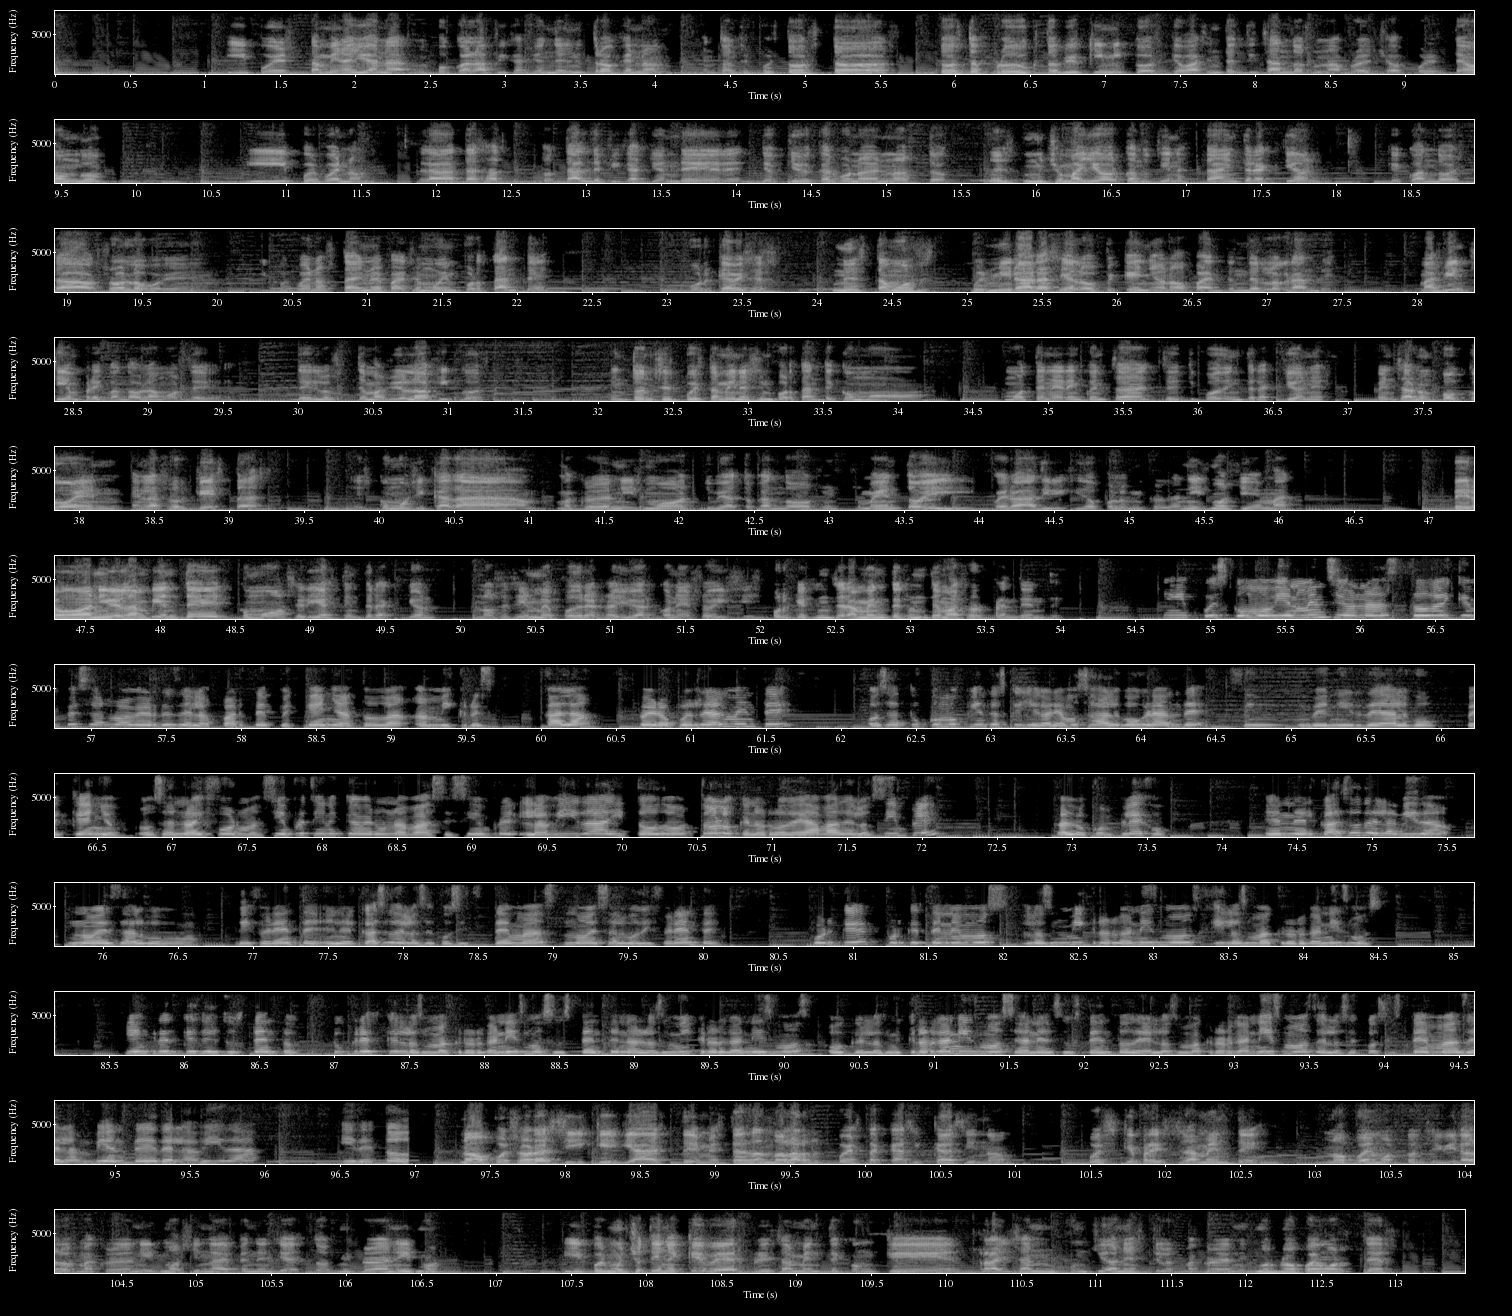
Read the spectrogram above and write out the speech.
y pues también ayudan un poco a la fijación del nitrógeno. Entonces pues todos estos, todos estos productos bioquímicos que va sintetizando son aprovechados por este hongo. Y pues bueno, la tasa total de fijación de dióxido de carbono de nosto es mucho mayor cuando tiene esta interacción que cuando está solo. Eh, y pues bueno, esto me parece muy importante porque a veces necesitamos pues mirar hacia lo pequeño, ¿no? Para entender lo grande. Más bien siempre cuando hablamos de, de los sistemas biológicos. Entonces, pues también es importante como, como tener en cuenta este tipo de interacciones. Pensar un poco en, en las orquestas. Es como si cada macroorganismo estuviera tocando su instrumento y fuera dirigido por los microorganismos y demás. Pero a nivel ambiente, ¿cómo sería esta interacción? No sé si me podrías ayudar con eso, Isis, porque sinceramente es un tema sorprendente. Sí, pues como bien mencionas, todo hay que empezarlo a ver desde la parte pequeña, toda a microescala, pero pues realmente, o sea, ¿tú cómo piensas que llegaríamos a algo grande sin venir de algo pequeño? O sea, no hay forma, siempre tiene que haber una base, siempre la vida y todo, todo lo que nos rodea va de lo simple a lo complejo. En el caso de la vida, no es algo diferente. En el caso de los ecosistemas no es algo diferente. ¿Por qué? Porque tenemos los microorganismos y los macroorganismos. ¿Quién crees que es el sustento? ¿Tú crees que los macroorganismos sustenten a los microorganismos o que los microorganismos sean el sustento de los macroorganismos, de los ecosistemas, del ambiente, de la vida y de todo? No, pues ahora sí que ya este, me estás dando la respuesta casi casi, ¿no? Pues que precisamente no podemos concebir a los macroorganismos sin la dependencia de estos microorganismos. Y pues mucho tiene que ver precisamente con que realizan funciones que los macroorganismos no podemos hacer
